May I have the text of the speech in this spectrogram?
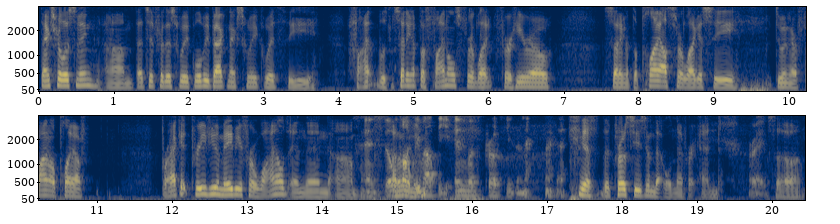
thanks for listening. Um, that's it for this week. We'll be back next week with the fi- with setting up the finals for like for Hero, setting up the playoffs for Legacy, doing our final playoff bracket preview maybe for Wild, and then um, And still know, talking we- about the endless pro season. yes the pro season that will never end. right. So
